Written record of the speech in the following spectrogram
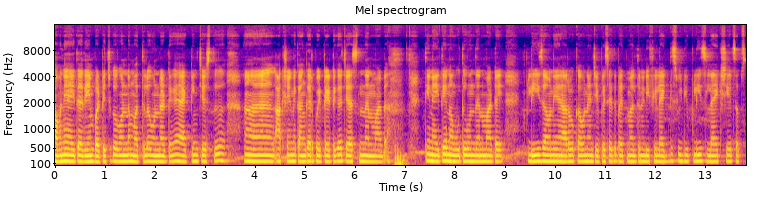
అవని అయితే అదేం పట్టించుకోకుండా మత్తులో ఉన్నట్టుగా యాక్టింగ్ చేస్తూ అక్షయ్ని కంగారు పెట్టేట్టుగా చేస్తుందనమాట తినైతే నవ్వుతూ ఉందన్నమాట. ప్లీజ్ అవని అరవక అవని అని చెప్పేసి అయితే బతిమాలుతున్నాడు. If you like this video please like share subscribe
